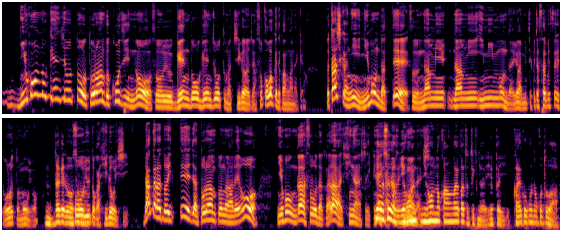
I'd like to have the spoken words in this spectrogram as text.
日本の現状とトランプ個人のそういう言動、現状っていうのは違うじゃん。そこは分けて考えなきゃ。確かに日本だって、その難民、難民移民問題はめちゃくちゃ差別的とおると思うよ。うん、だけど、そういうとかひどいし。だからといって、じゃあトランプのあれを日本がそうだから非難しちゃいけいや、ないかとそうじゃなくて、日本。日本の考え方的には、やっぱり外国のことは、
